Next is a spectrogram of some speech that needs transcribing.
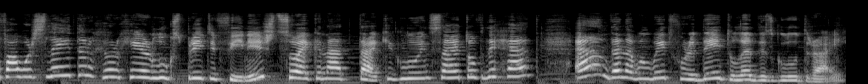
Of hours later her hair looks pretty finished so I can add tacky glue inside of the head and then I will wait for a day to let this glue dry.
